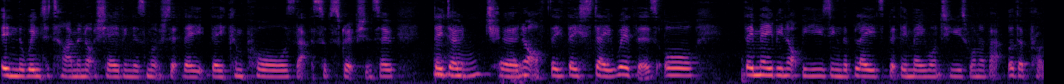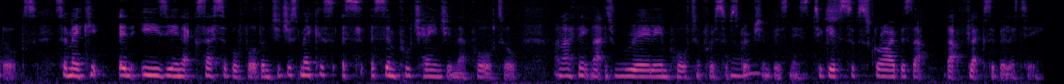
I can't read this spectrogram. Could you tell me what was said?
in the winter time and not shaving as much, that they they can pause that subscription. So they mm-hmm. don't churn off. They they stay with us, or they maybe not be using the blades, but they may want to use one of our other products. So make it an easy and accessible for them to just make a, a, a simple change in their portal. And I think that is really important for a subscription mm. business to give subscribers that, that flexibility.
